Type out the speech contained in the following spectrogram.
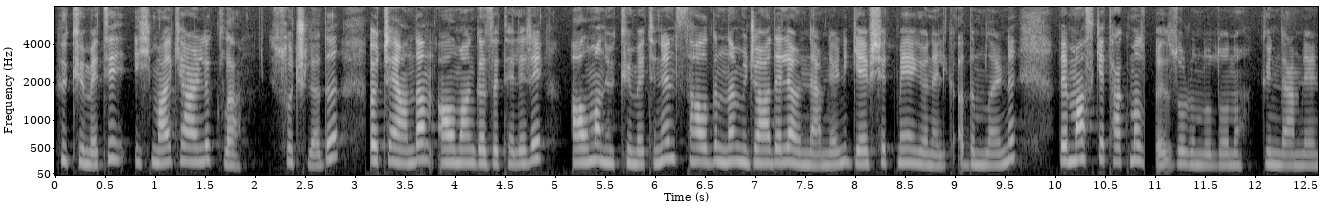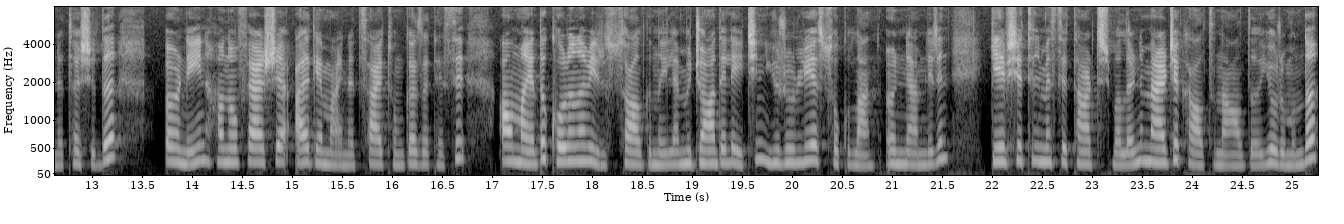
hükümeti ihmalkarlıkla suçladı. Öte yandan Alman gazeteleri Alman hükümetinin salgınla mücadele önlemlerini gevşetmeye yönelik adımlarını ve maske takma zorunluluğunu gündemlerine taşıdı. Örneğin Hannoversche Allgemeine Zeitung gazetesi Almanya'da koronavirüs salgınıyla mücadele için yürürlüğe sokulan önlemlerin gevşetilmesi tartışmalarını mercek altına aldığı yorumunda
